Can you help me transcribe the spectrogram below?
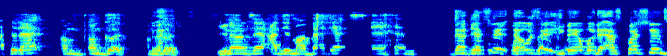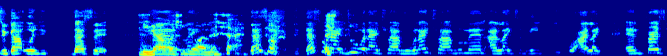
After that, I'm I'm good. I'm good. You know what I'm saying? I did my baguettes and That, that's it. That was it. You didn't want to ask questions. You got what you. That's it. You got Yeah, what you like- wanted. That's what that's what I do when I travel. When I travel, man, I like to meet people. I like and first,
